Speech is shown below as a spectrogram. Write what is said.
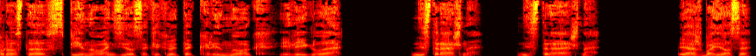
«Просто в спину вонзился какой-то клинок или игла. Не страшно, не страшно. Я аж боялся,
